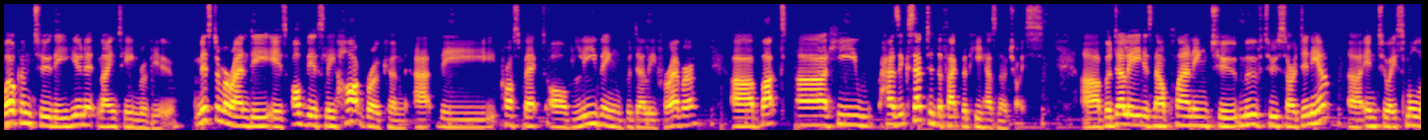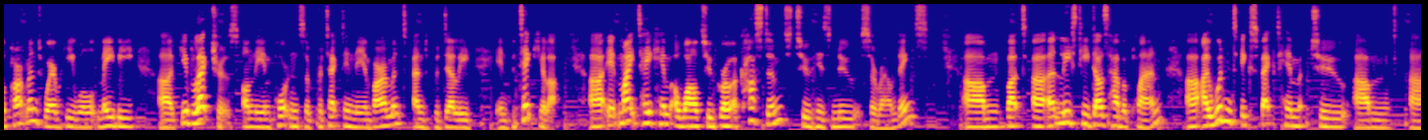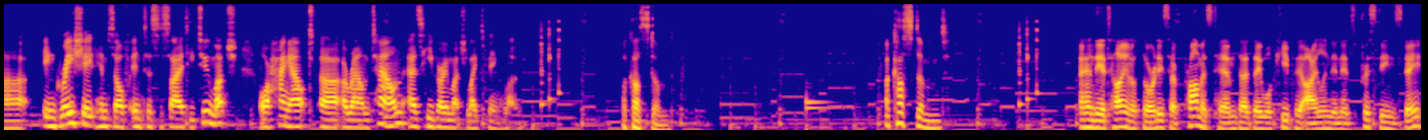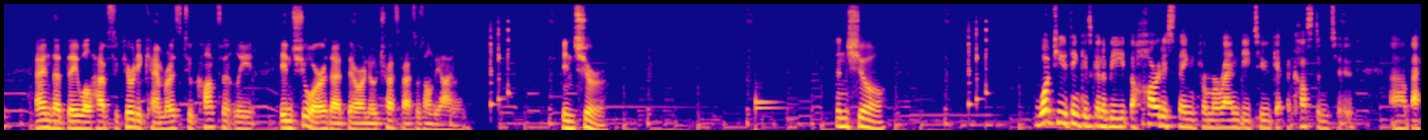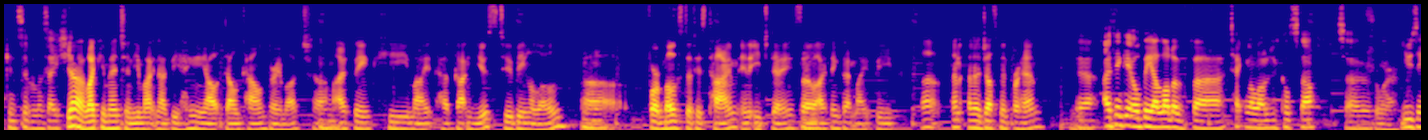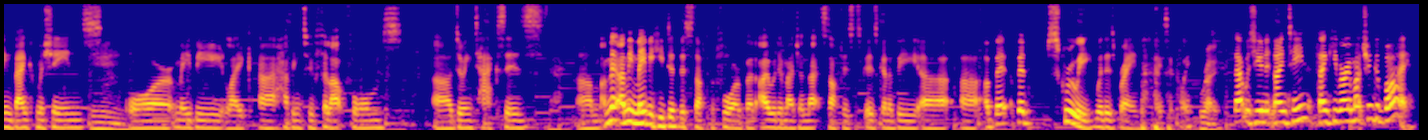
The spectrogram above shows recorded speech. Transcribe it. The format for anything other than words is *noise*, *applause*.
Welcome to the Unit 19 review. Mr. Morandi is obviously heartbroken at the prospect of leaving Budelli forever, uh, but uh, he has accepted the fact that he has no choice. Uh, Budelli is now planning to move to Sardinia uh, into a small apartment where he will maybe uh, give lectures on the importance of protecting the environment and Budelli in particular. Uh, it might take him a while to grow accustomed to his new surroundings, um, but uh, at least he does have a plan. Uh, I wouldn't expect him to um, ingratiate himself into society too much or hang out around town, as he very much likes being alone. Accustomed. Accustomed. And the Italian authorities have promised him that they will keep the island in its pristine state and that they will have security cameras to constantly ensure that there are no trespassers on the island. Ensure. Ensure. What do you think is going to be the hardest thing for Morandi to get accustomed to uh, back in civilization? Yeah, like you mentioned, he might not be hanging out downtown very much. Um, Mm-hmm. I think he might have gotten used to being alone uh, Mm-hmm. for most of his time in each day. So Mm-hmm. I think that might be uh, an, an adjustment for him. Yeah, I think it'll be a lot of uh, technological stuff. So Sure. using bank machines, Mm. or maybe like uh, having to fill out forms, uh, doing taxes. Um, I, mean, I mean, maybe he did this stuff before, but I would imagine that stuff is is going to be uh, uh, a bit a bit screwy with his brain, basically. *laughs* Right. that was Unit 19. Thank you very much, and goodbye.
